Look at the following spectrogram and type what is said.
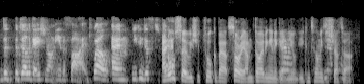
the, the delegation on either side. Well, um, you can just. And uh, also, we should talk about. Sorry, I'm diving in again. No, you, you can tell me to no, shut up.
